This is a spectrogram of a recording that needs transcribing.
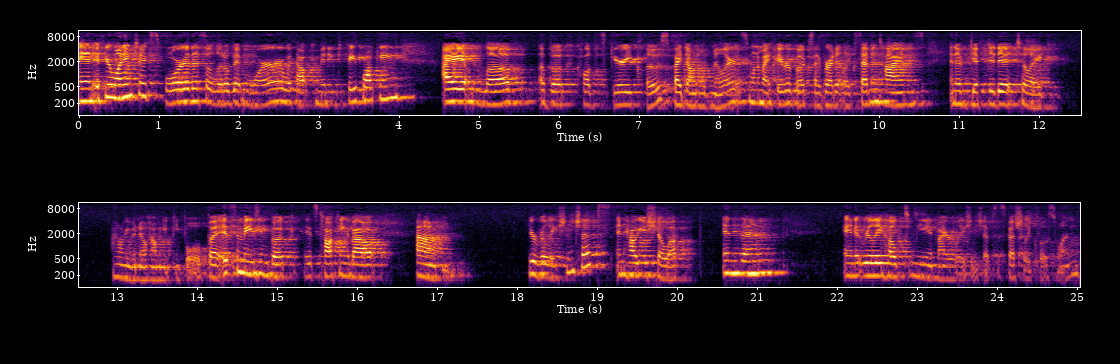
And if you're wanting to explore this a little bit more without committing to faith walking, I love a book called Scary Close by Donald Miller. It's one of my favorite books. I've read it like seven times and I've gifted it to like I don't even know how many people, but it's an amazing book. It's talking about um, your relationships and how you show up in them. And it really helped me in my relationships, especially close ones.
